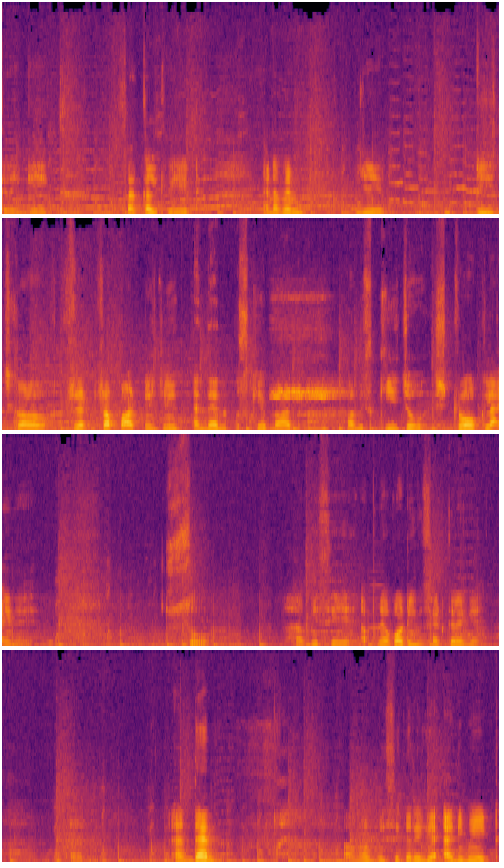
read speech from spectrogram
करेंगे एक सर्कल क्रिएट एंड हमें ये बीच का रेट्रा पार्ट नहीं चाहिए। एंड देन उसके बाद हम इसकी जो स्ट्रोक लाइन है सो so, हम इसे अपने अकॉर्डिंग सेट करेंगे। एंड देन अब हम इसे करेंगे animate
